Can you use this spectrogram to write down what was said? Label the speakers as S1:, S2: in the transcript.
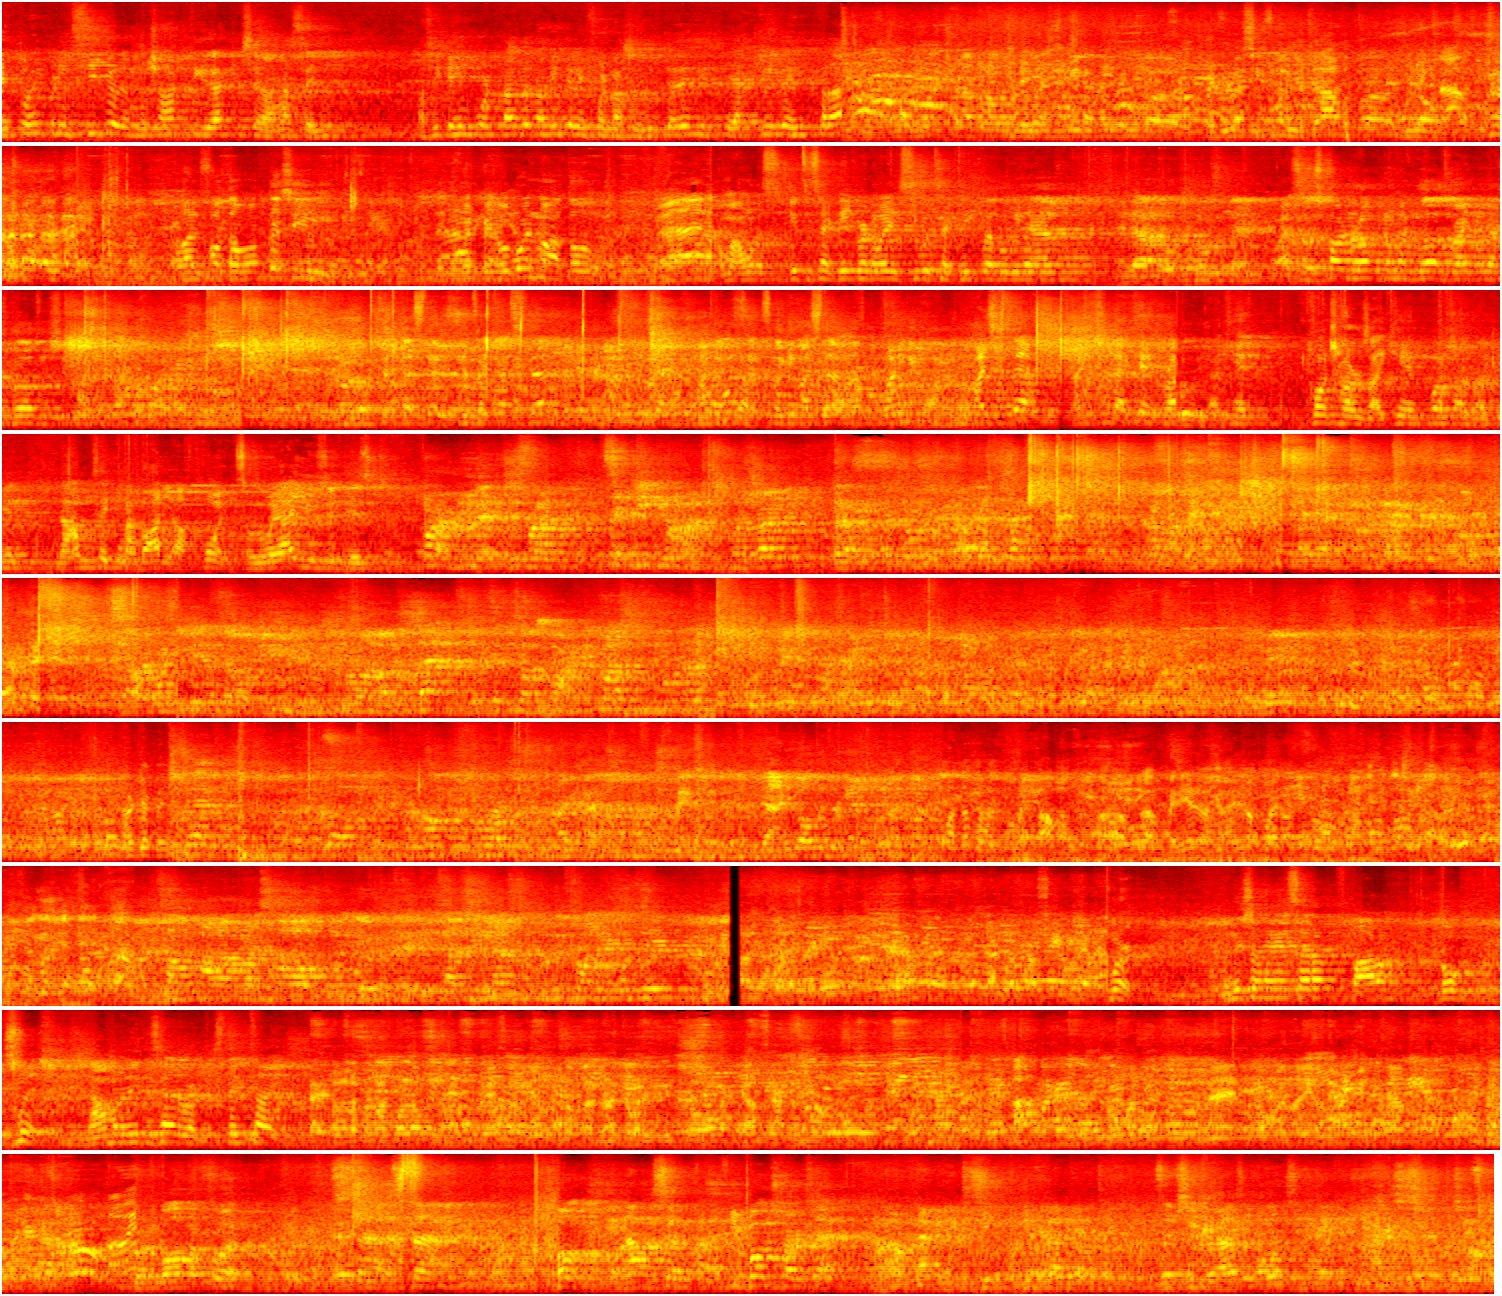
S1: Esto es el principio de muchas actividades que se van a hacer. Así que es importante también que la información de ustedes esté aquí registrada.
S2: O el fotobombe si le pegó cuernos a todos.
S3: I want to get to technique right away, and see what technique level we have, and uh, we'll go from there. All right, so let's partner up. We don't have gloves, right? No one has gloves and shit. Take that step. You take that step. I don't step. So I get my step. I'm running you. My step. I get you that kick, right? Really, I can't punch hard as I can, punch hard as I can. Now I'm taking my body off point. So the way I use it is hard. Do that. Just my technique, you know, my, my strike. Work. Initial hand setup, bottom, go, switch. Now I'm need this head already. Stay tight. Throw the ball by foot. Snap, snap. Bump. Now set up, if you bump, start that. No, back in. Keep, keep it back in. So she grabs it,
